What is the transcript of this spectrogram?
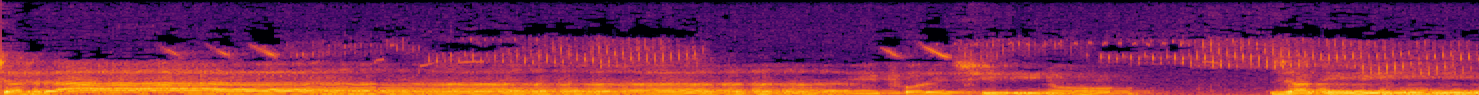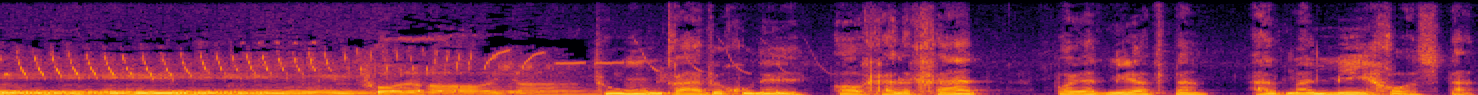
چهره پرچین و زبین پر آژن. تو اون قهوه خونه آخر خط باید می‌رفتم. از من می‌خواستن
